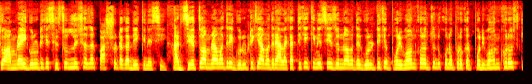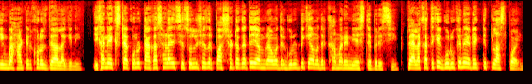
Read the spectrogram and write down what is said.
তো আমরা এই গরুটিকে ছেচল্লিশ হাজার পাঁচশো টাকা দিয়ে কিনেছি। আর যেহেতু আমরা আমাদের এই গরুটিকে আমাদের এলাকা থেকে কিনেছি এই জন্য আমাদের গরুটিকে পরিবহন করার জন্য কোনো প্রকার পরিবহন খরচ কিংবা হাটের খরচ দেওয়া লাগেনি। এখানে এক্সট্রা কোনো টাকা ছাড়াই ছেচল্লিশ হাজার পাঁচশো টাকাতেই আমরা আমাদের গরুটিকে আমাদের খামারে নিয়ে আসতে পেরেছি। তো এলাকা থেকে গরু কেনা এটা একটি প্লাস পয়েন্ট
